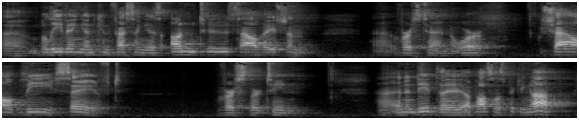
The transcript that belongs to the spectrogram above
uh, believing and confessing is unto salvation, verse 10, or shall be saved verse 13. Uh, and indeed, the apostle is picking up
